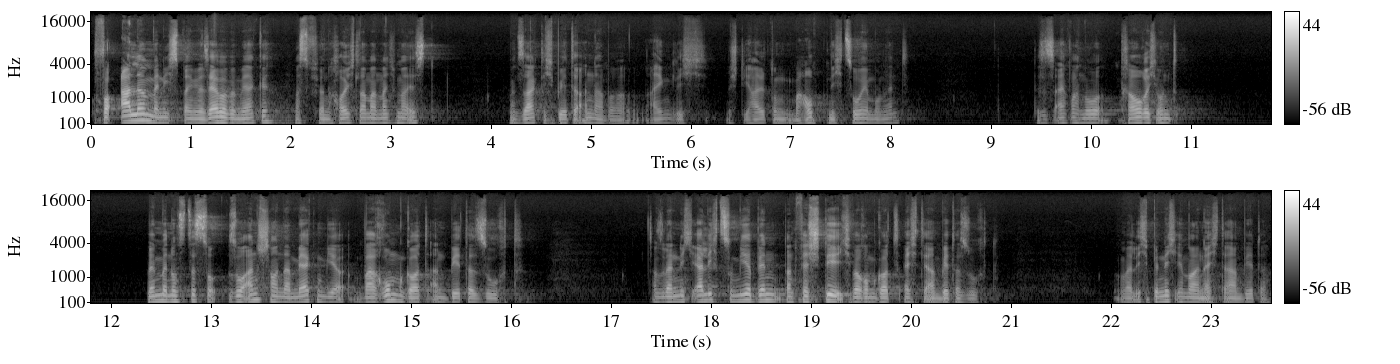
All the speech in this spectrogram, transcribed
Vor allem, wenn ich es bei mir selber bemerke, was für ein Heuchler man manchmal ist. Man sagt, ich bete an, aber eigentlich ist die Haltung überhaupt nicht so im Moment. Das ist einfach nur traurig und wenn wir uns das so, so anschauen, dann merken wir, warum Gott Anbeter sucht. Also wenn ich ehrlich zu mir bin, dann verstehe ich, warum Gott echte Anbeter sucht. Weil ich bin nicht immer ein echter Anbeter.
